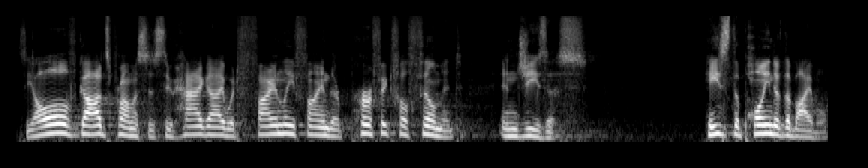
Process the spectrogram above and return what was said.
See, all of God's promises through Haggai would finally find their perfect fulfillment in Jesus. He's the point of the Bible.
